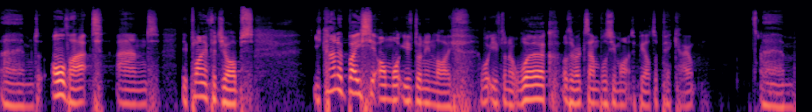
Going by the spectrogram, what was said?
and all that, and applying for jobs? You kind of base it on what you've done in life, what you've done at work, other examples you might be able to pick out um,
